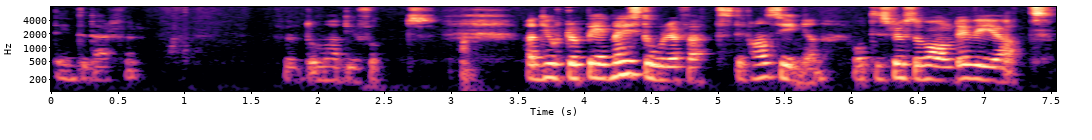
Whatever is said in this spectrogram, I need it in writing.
det är inte därför. För de hade ju fått, hade gjort upp egna historier för att det fanns ju ingen. Och till slut så valde vi ju att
